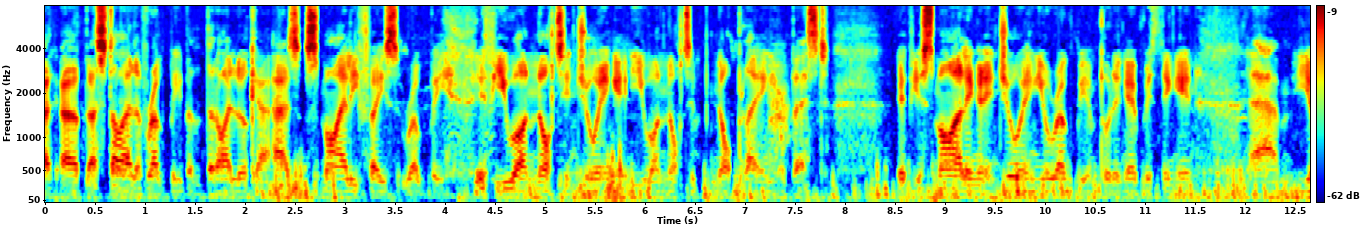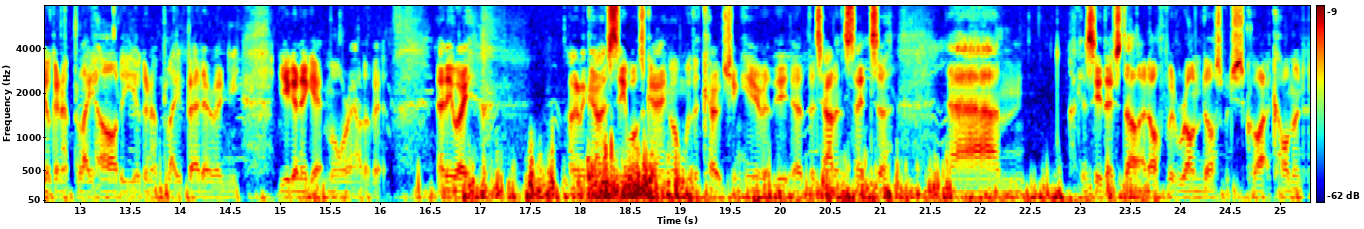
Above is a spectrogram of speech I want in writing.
a, a, style of rugby but that I look at as smiley face rugby. If you are not enjoying it, you are not not playing your best. If you're smiling and enjoying your rugby and putting everything in, um, you're going to play harder, you're going to play better, and you, you're going to get more out of it. Anyway, I'm going to go and see what's going on with the coaching here at the, at the Talent Centre. Um, I can see they've started off with Rondos, which is quite common.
